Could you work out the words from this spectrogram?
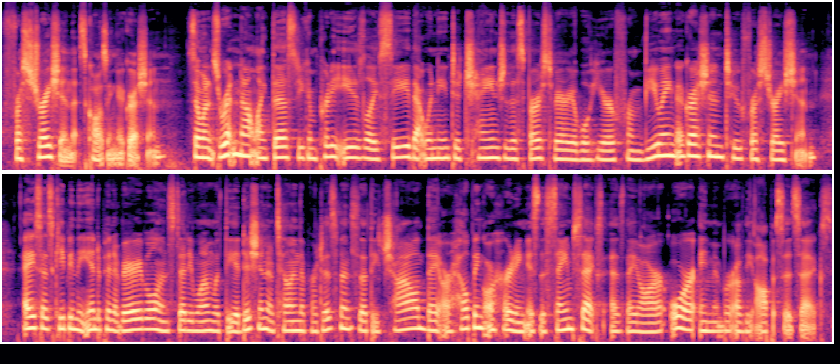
frustration that's causing aggression? So when it's written out like this, you can pretty easily see that we need to change this first variable here from viewing aggression to frustration. A says keeping the independent variable in study one with the addition of telling the participants that the child they are helping or hurting is the same sex as they are or a member of the opposite sex.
